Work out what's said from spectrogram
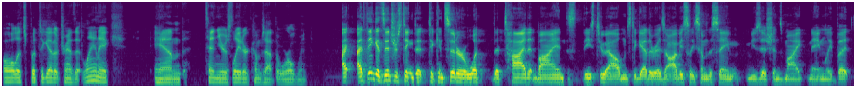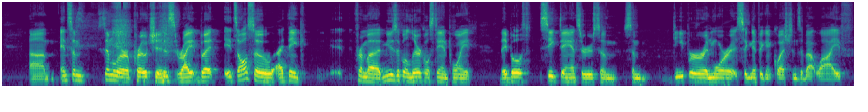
oh, let's put together Transatlantic, and ten years later comes out the Whirlwind. I, I think it's interesting to, to consider what the tie that binds these two albums together is. Obviously, some of the same musicians, Mike, namely, but um, and some similar approaches, right? But it's also, I think, from a musical and lyrical standpoint, they both seek to answer some some deeper and more significant questions about life,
